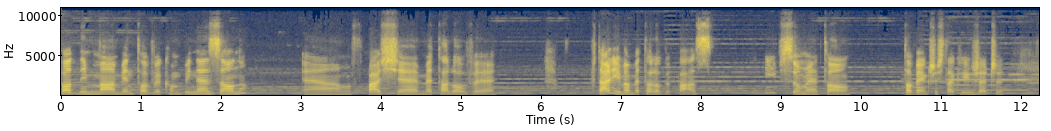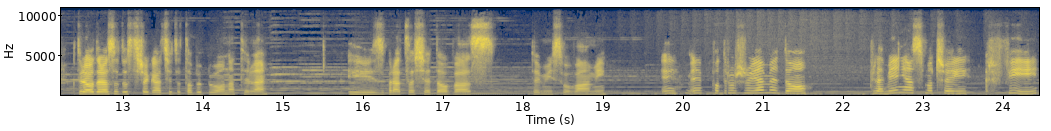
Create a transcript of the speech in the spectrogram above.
Pod nim ma miętowy kombinezon, em, w pasie metalowy, w talii ma metalowy pas i w sumie to, to większość takich rzeczy, które od razu dostrzegacie, to to by było na tyle. I zwraca się do was tymi słowami. I my podróżujemy do plemienia smoczej krwi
